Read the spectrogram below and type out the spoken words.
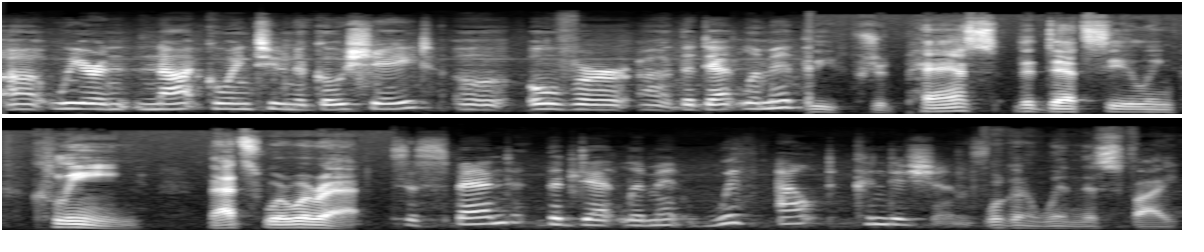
Uh, we are not going to negotiate uh, over uh, the debt limit. We should pass the debt ceiling clean. That's where we're at. Suspend the debt limit without conditions. We're going to win this fight,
